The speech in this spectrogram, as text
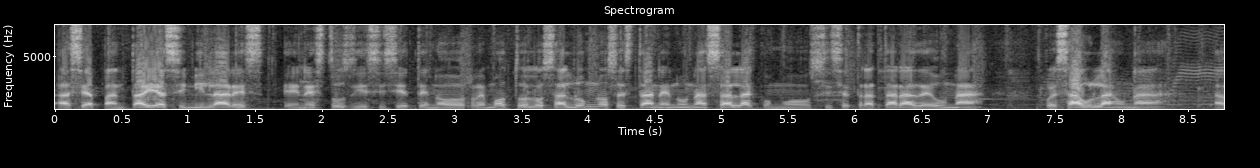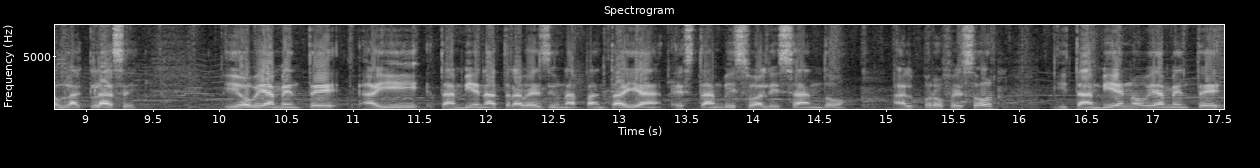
hacia pantallas similares en estos 17 nodos remotos. Los alumnos están en una sala como si se tratara de una pues aula, una aula clase y obviamente ahí también a través de una pantalla están visualizando al profesor y también obviamente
